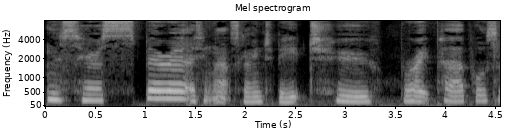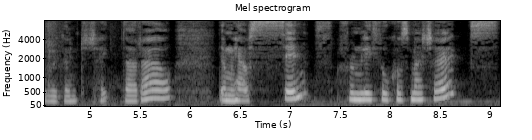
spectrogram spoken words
this here is Spirit. I think that's going to be too bright purple, so we're going to take that out. Then we have Synth from Lethal Cosmetics.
